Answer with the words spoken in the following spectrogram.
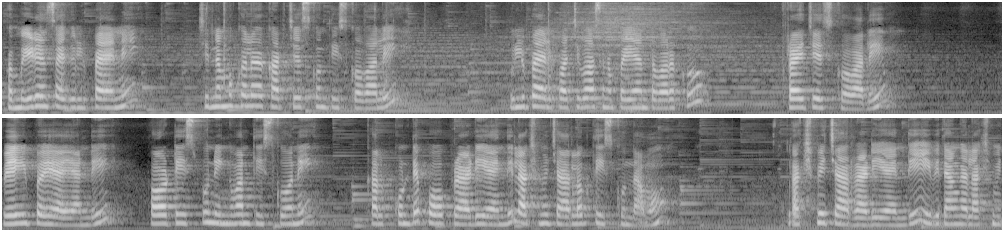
ఒక మీడియం సైజు ఉల్లిపాయని చిన్న ముక్కలుగా కట్ చేసుకొని తీసుకోవాలి. ఉల్లిపాయలు పచ్చివాసన పోయేంత వరకు ఫ్రై చేసుకోవాలి. వేగిపోయాయండి. పావు టీ స్పూన్ ఇంగువన్ తీసుకొని కలుపుకుంటే పోపు రెడీ అయింది. లక్ష్మీ చారులోకి తీసుకుందాము. లక్ష్మీ చారు రెడీ అయింది. ఈ విధంగా లక్ష్మీ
